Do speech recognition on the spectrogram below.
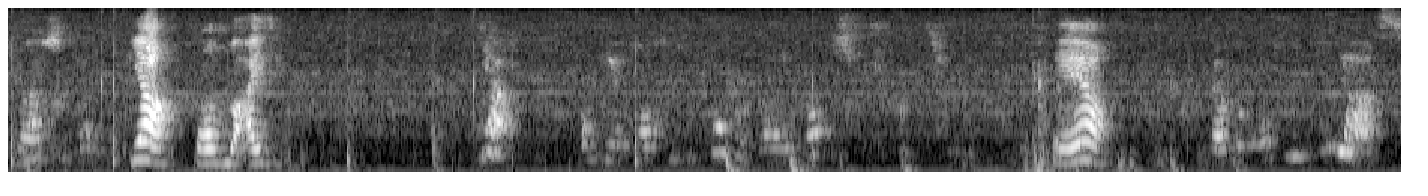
Was? Ja, brauchen wir Eisen. Ja. Und wir brauchen die Pokéball-Box. Ja. Dafür brauchen wir Dias.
